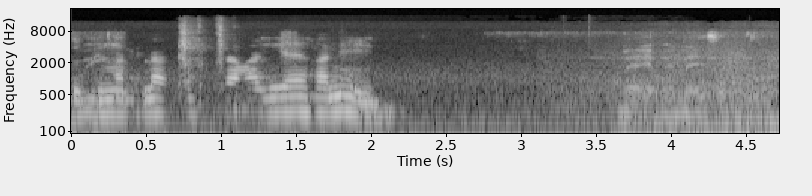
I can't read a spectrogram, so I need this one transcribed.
तो मतलब समझ गया फनी नहीं मैं नहीं समझा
